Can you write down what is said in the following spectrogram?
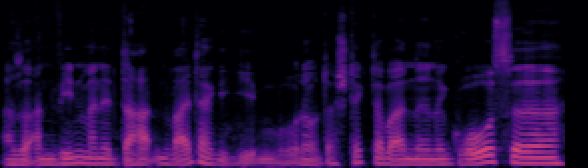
Also an wen meine Daten weitergegeben wurde. Und da steckt aber eine, eine große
